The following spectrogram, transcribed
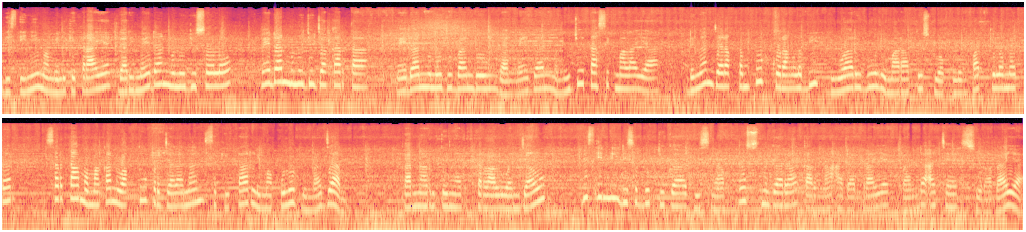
Bis ini memiliki trayek dari Medan menuju Solo, Medan menuju Jakarta, Medan menuju Bandung, dan Medan menuju Tasikmalaya dengan jarak tempuh kurang lebih 2.524 km serta memakan waktu perjalanan sekitar 55 jam. Karena rutenya terlaluan jauh, bis ini disebut juga bisnya pos negara karena ada trayek Banda Aceh Surabaya.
